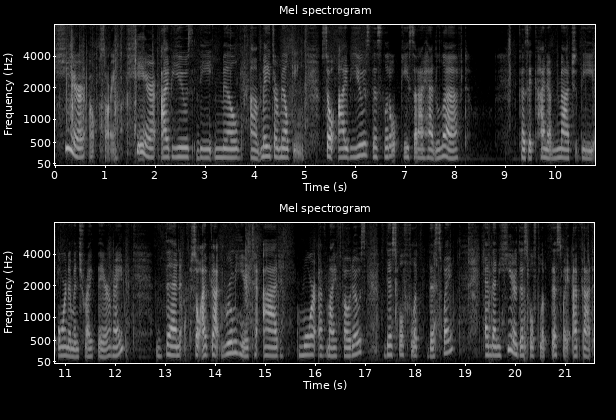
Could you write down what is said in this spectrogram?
Here, oh, sorry. Here, I've used the milk, um, maids are milking. So I've used this little piece that I had left because it kind of matched the ornaments right there, right? Then, so I've got room here to add more of my photos. This will flip this way. And then here, this will flip this way. I've got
